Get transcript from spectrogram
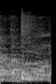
got the boom.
